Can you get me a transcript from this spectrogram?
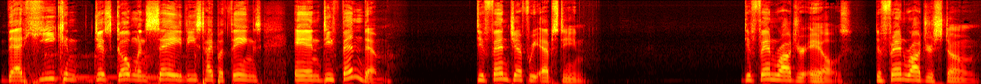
that he can just go and say these type of things and defend them defend jeffrey epstein. Defend roger ailes. Defend roger stone.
